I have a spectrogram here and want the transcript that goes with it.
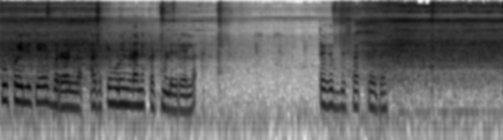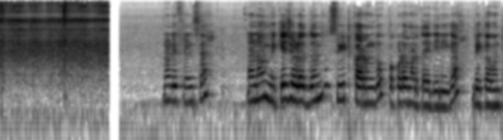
ಹೂ ಕೊಯ್ಲಿಕ್ಕೆ ಬರಲ್ಲ. ಅದಕ್ಕೆ ಹೂವಿನ ಗಿಡನೇ ಕಟ್ ಮಾಡಿದ್ರಿ ಎಲ್ಲ. ತೆಗೆದು ಬಿಸಾಕ್ತಾ ಇದ್ದಾರೆ. ನೋಡಿ ಫ್ರೆಂಡ್ಸ ನಾನು ಮೆಕ್ಕೆಜೋಳದ್ದೊಂದು ಸ್ವೀಟ್ ಖಾರಂದು ಪಕೋಡ ಮಾಡ್ತಾ ಇದ್ದೀನಿ ಈಗ. ಬೇಕಾಗುವಂಥ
